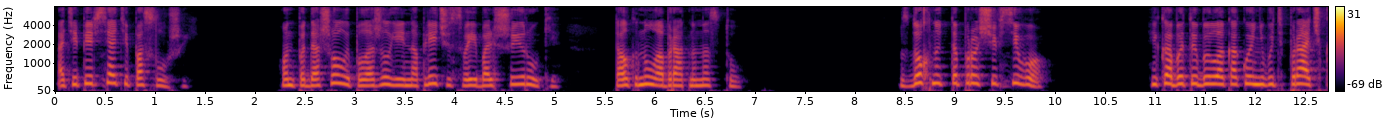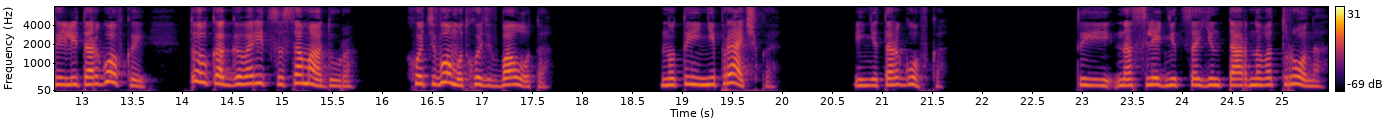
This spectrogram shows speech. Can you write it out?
А теперь сядь и послушай. Он подошел и положил ей на плечи свои большие руки, толкнул обратно на стул. Сдохнуть-то проще всего. И кабы ты была какой-нибудь прачкой или торговкой, то, как говорится, сама дура. Хоть в омут, хоть в болото. Но ты не прачка и не торговка. Ты наследница янтарного трона.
